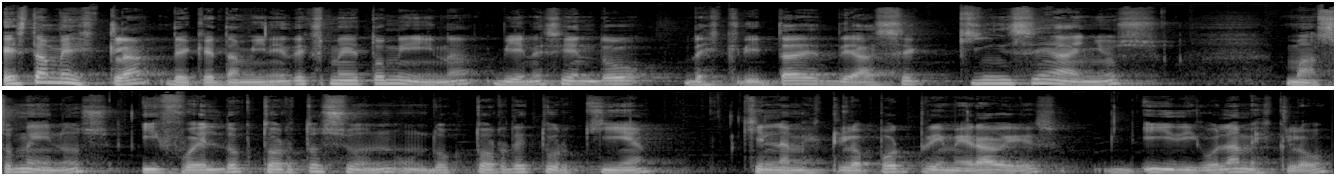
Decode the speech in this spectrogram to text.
Esta mezcla de ketamina y dexmedetomidina viene siendo descrita desde hace 15 años, más o menos, y fue el doctor Tosun, un doctor de Turquía, quien la mezcló por primera vez, y digo la mezcló,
